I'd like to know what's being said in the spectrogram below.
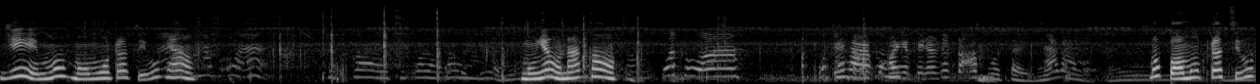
gì mua mua mua cho chị bút nha mua nhau nát co mua bỏ mua cho chị bút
